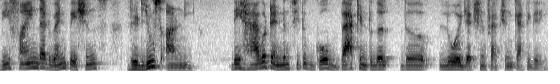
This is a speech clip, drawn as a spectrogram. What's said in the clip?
we find that when patients reduce ARNI, they have a tendency to go back into the, the low ejection fraction category.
